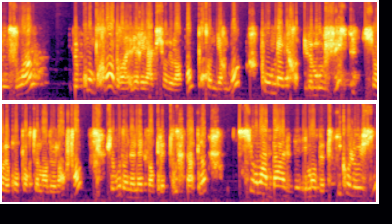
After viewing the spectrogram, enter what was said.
besoin de comprendre les réactions de l'enfant, premièrement, pour mettre le mot juste sur le comportement de l'enfant. Je vous donne un exemple tout simple. Sur la base d'éléments de psychologie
